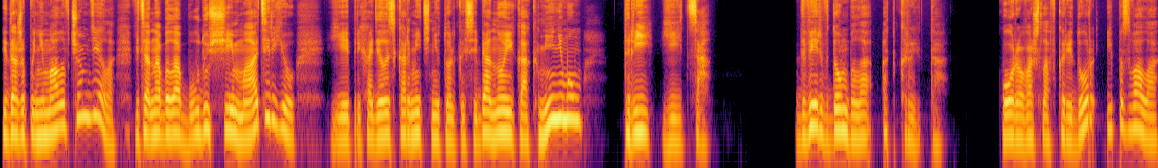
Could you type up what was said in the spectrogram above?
И даже понимала, в чем дело, ведь она была будущей матерью, ей приходилось кормить не только себя, но и как минимум три яйца. Дверь в дом была открыта. Кора вошла в коридор и позвала.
